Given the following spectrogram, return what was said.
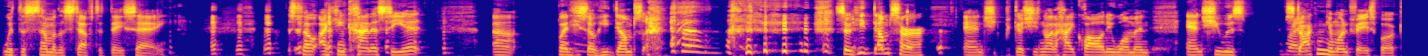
with the some of the stuff that they say. so I can kind of see it. Uh, but he, so he dumps so he dumps her and she, because she's not a high quality woman and she was Right. stalking him on Facebook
